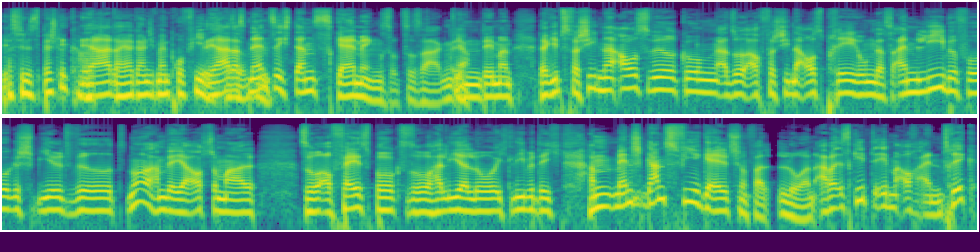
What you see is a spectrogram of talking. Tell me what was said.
Was für eine Special Card? Ja, War ja gar nicht mein Profil. Ja, Also, das nennt sich dann Scamming sozusagen, Ja. indem man, da gibt's verschiedene Auswirkungen, also auch verschiedene Ausprägungen, dass einem Liebe vorgespielt wird. Ne, haben wir ja auch schon mal so auf Facebook, so Hallihallo, ich liebe dich, haben Menschen ganz viel Geld schon verloren. Aber es gibt eben auch einen Trick,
